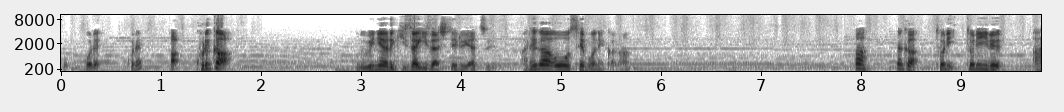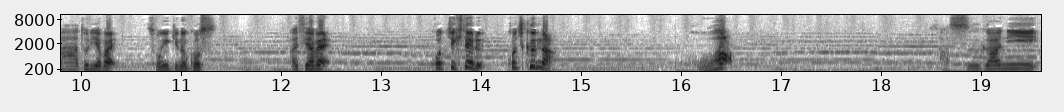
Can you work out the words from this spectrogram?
こ、これ、これ？あ、これかこの上にあるギザギザしてるやつ。あれが大背骨かな？あ、なんか、鳥、鳥いる。あー、鳥やばい。狙撃のゴス。あいつやばい。こっち来てるこっち来んな怖っさすがに、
